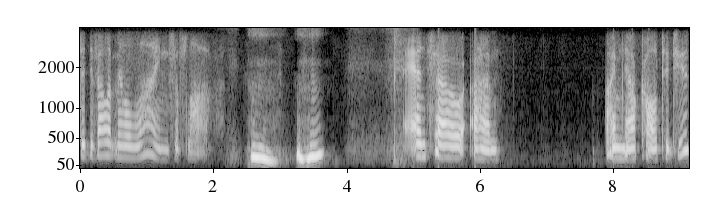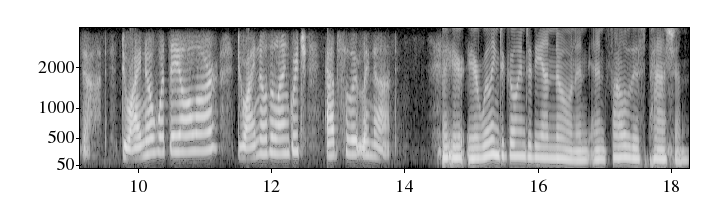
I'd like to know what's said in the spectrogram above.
the developmental lines of love. Hmm. Mm-hmm. And so um, I'm now called to do that. Do I know what they all are? Do I know the language? Absolutely not. But you're you're willing to go into the unknown and, and follow this passion,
